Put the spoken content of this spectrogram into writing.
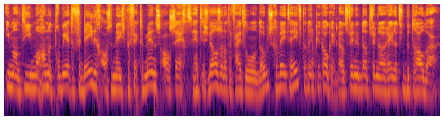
iemand die Mohammed probeert te verdedigen als de meest perfecte mens, al zegt het is wel zo dat hij 1500 doden geweten heeft, dan denk ik oké, dat vind ik dat vind ik relatief betrouwbaar.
